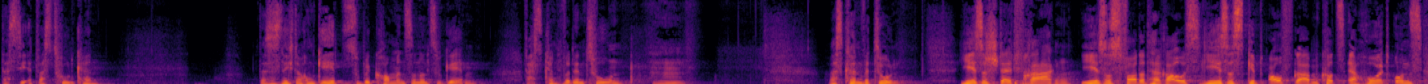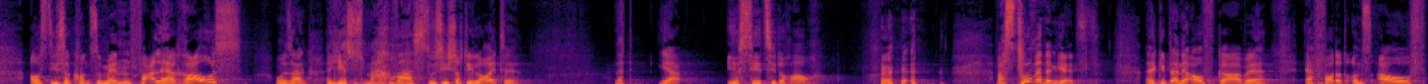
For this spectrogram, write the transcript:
dass sie etwas tun können. Dass es nicht darum geht, zu bekommen, sondern zu geben. Was können wir denn tun? Hm. Was können wir tun? Jesus stellt Fragen, Jesus fordert heraus, Jesus gibt Aufgaben. Kurz, er holt uns aus dieser Konsumentenfalle heraus und wir sagen, Jesus, mach was, du siehst doch die Leute. Sagt, ja, ihr seht sie doch auch. was tun wir denn jetzt? Er gibt eine Aufgabe, er fordert uns auf,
